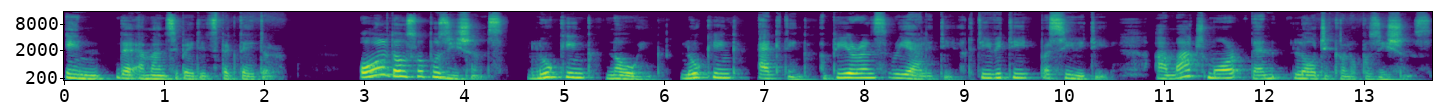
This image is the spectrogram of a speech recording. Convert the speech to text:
in The Emancipated Spectator all those oppositions looking, knowing, looking, acting, appearance, reality, activity, passivity are much more than logical oppositions.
